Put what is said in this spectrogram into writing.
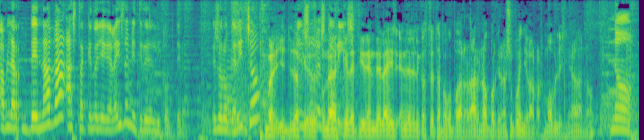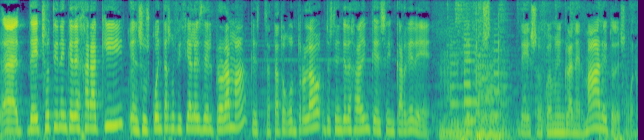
hablar de nada hasta que no llegue a la isla y me tire el helicóptero. Eso es lo que ha dicho. Bueno, yo entiendo en que una vez que le tiren del, ais- en el helicóptero tampoco podrá hablar, ¿no? Porque no se pueden llevar los móviles ni nada, ¿no? No, eh, de hecho tienen que dejar aquí, en sus cuentas oficiales del programa, que está todo controlado, entonces tienen que dejar a alguien que se encargue de, de, pues, de eso, con un gran hermano y todo eso. Bueno,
